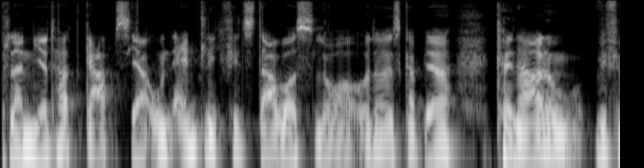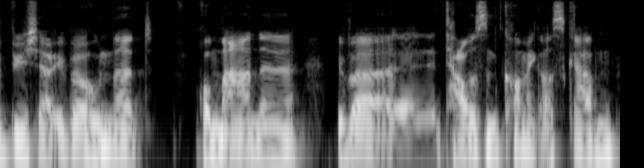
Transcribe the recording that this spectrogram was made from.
planiert hat, gab's ja unendlich viel Star Wars Lore, oder? Es gab ja keine Ahnung, wie viele Bücher, über 100 Romane, über äh, 1000 Comic-Ausgaben.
